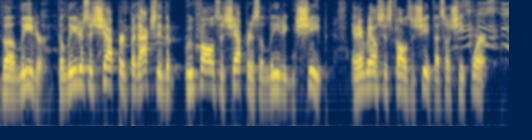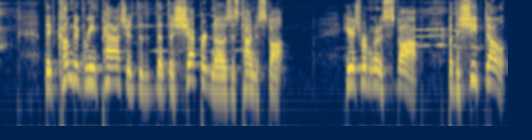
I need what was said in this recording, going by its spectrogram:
the leader. The leader's a shepherd, but actually, the, who follows the shepherd is the leading sheep, and everybody else just follows the sheep. That's how sheep work. They've come to green pastures that, that the shepherd knows it's time to stop. Here's where we're going to stop, but the sheep don't.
